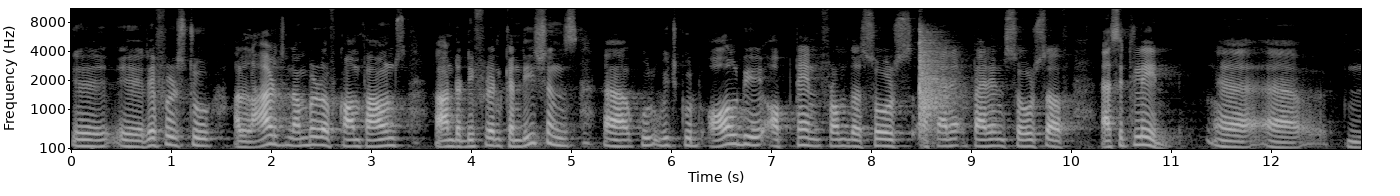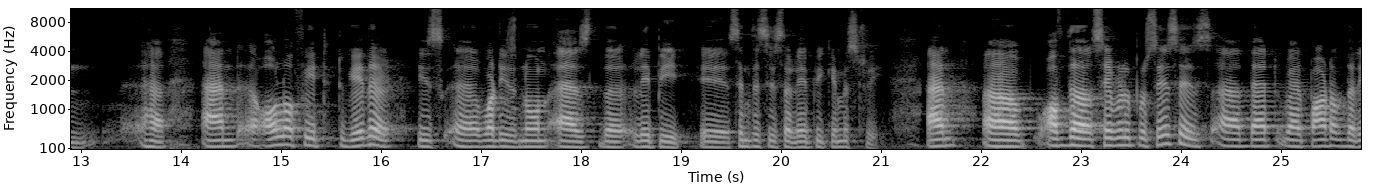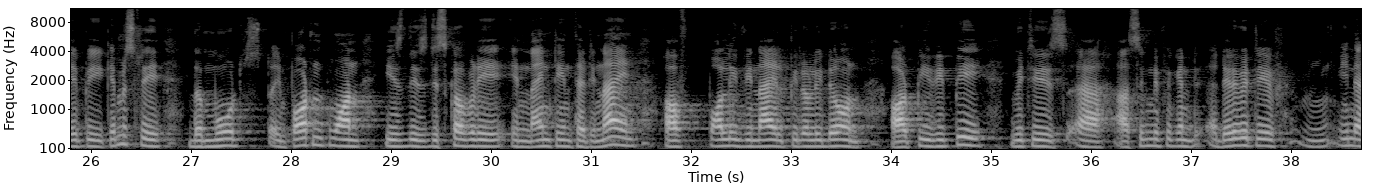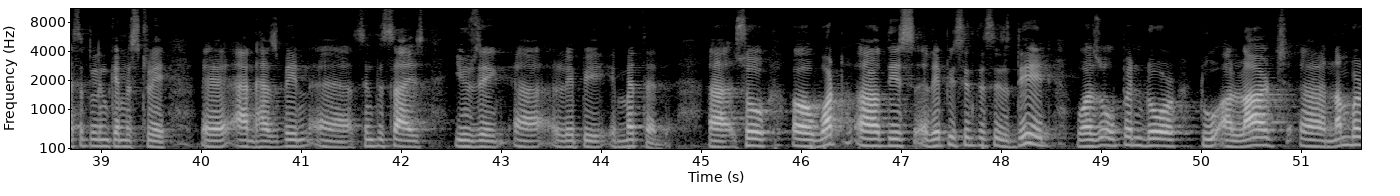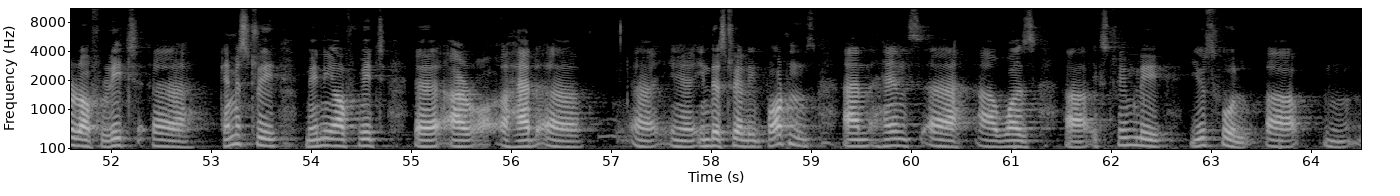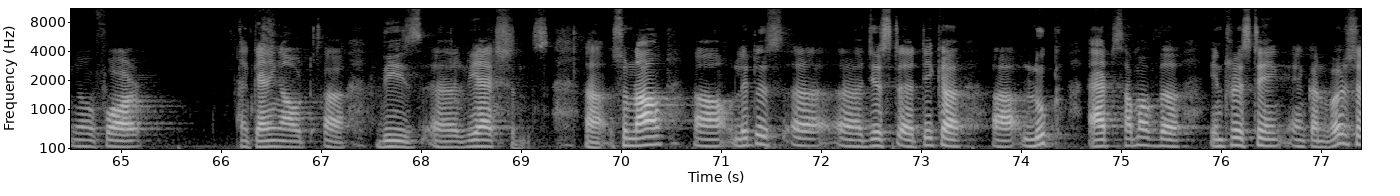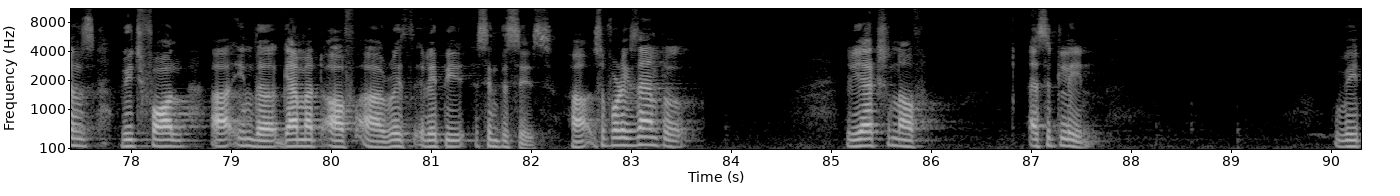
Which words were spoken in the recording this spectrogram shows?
refers to a large number of compounds under different conditions uh, could, which could all be obtained from the source uh, parent, source of acetylene uh, mm, and all of it together is what is known as the Reppe synthesis or Reppe chemistry. And uh, of the several processes uh, that were part of the Reppe chemistry, the most important one is this discovery in 1939 of polyvinyl pyrrolidone or PVP which is uh, a significant uh, derivative um, in acetylene chemistry uh, and has been uh, synthesized using uh, Reppe method. Uh, so, what this Reppe synthesis did was open door to a large number of rich chemistry many of which are had uh, industrial importance and hence uh, uh, was extremely useful mm, for uh, carrying out uh, these uh, reactions. so, now let us just take a look at some of the interesting conversions which fall in the gamut of Reppe synthesis. so, for example, reaction of acetylene with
